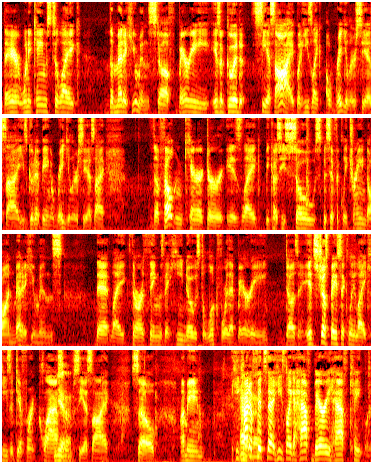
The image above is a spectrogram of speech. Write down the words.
there when it came to like the metahuman stuff, Barry is a good CSI, but he's like a regular CSI. He's good at being a regular CSI. The Felton character is like because he's so specifically trained on metahumans that like there are things that he knows to look for that Barry doesn't. It's just basically like he's a different class Yeah. of CSI. So, I mean, he kind of know. fits that. He's like a half Barry, half Caitlin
